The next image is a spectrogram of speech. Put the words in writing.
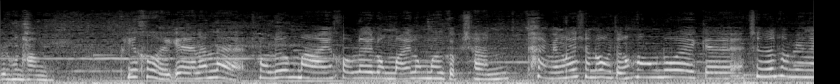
เป็นคนทำพี่เขยแกนั่นแหละเขาเรื่องไม้เขาเลยลงไม้ลงมือกับฉันแถมยังไล่ฉันออกจากห้องด้วยแก ฉันจะทำยังไง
